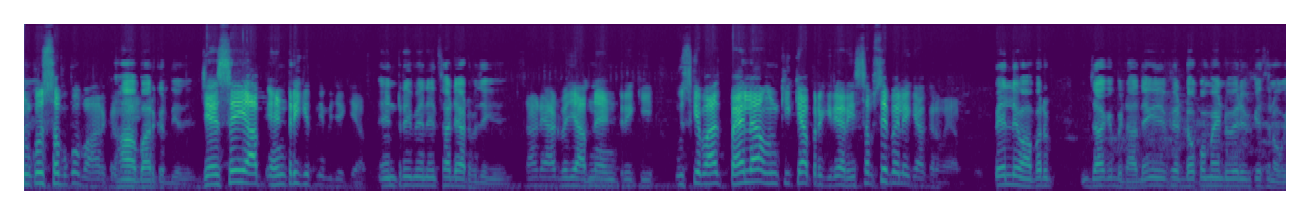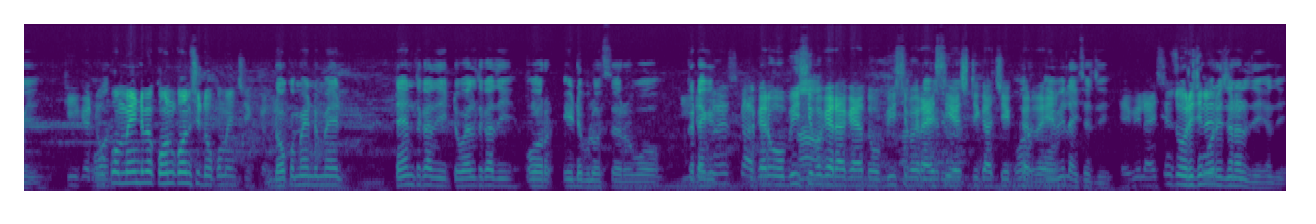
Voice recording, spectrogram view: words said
उनको सबको बाहर कर हाँ। बाहर कर दिया जी। जैसे ही आप एंट्री कितनी बजे की आप? एंट्री मैंने साढ़े आठ बजे की साढ़े आठ बजे आपने एंट्री की। उसके बाद पहला उनकी क्या प्रक्रिया रही? सबसे पहले क्या करवाया आपको पहले वहाँ पर जाके बिठा देंगे फिर डॉक्यूमेंट वेरिफिकेशन हो गई। ठीक है डॉक्यूमेंट में कौन कौन सी डॉक्यूमेंट चेक डॉक्यूमेंट में टेंथ का जी ट्वेल्थ का जी और ई डब्ल्यू सर वो कैटेगरी अगर ओबीसी हाँ। वगैरह का है तो ओबीसी वगैरह एस Category सी का चेक कर रहे हैं। लाइसेंस जी लाइसेंस ओरिजिनल ओरिजिनल जी हाँ जी।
